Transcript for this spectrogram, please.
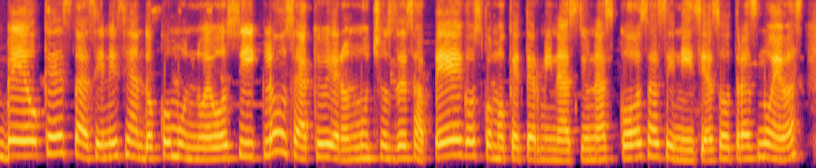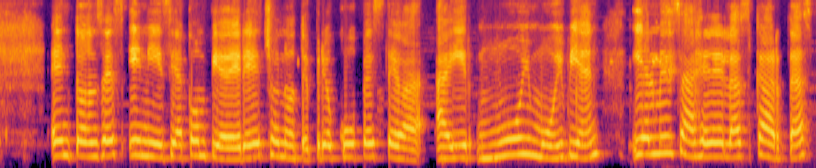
Veo que estás iniciando como un nuevo ciclo, o sea que hubieron muchos desapegos, como que terminaste unas cosas, inicias otras nuevas. Entonces, inicia con pie derecho, no te preocupes, te va a ir muy, muy bien. Y el mensaje de las cartas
